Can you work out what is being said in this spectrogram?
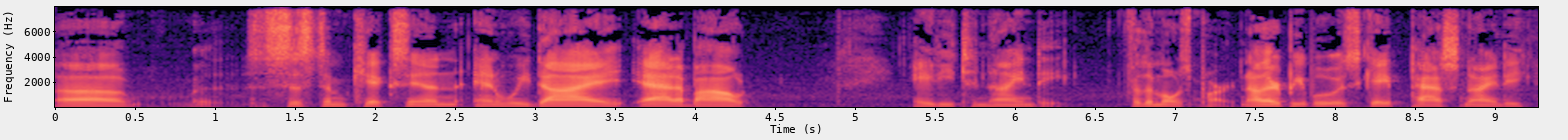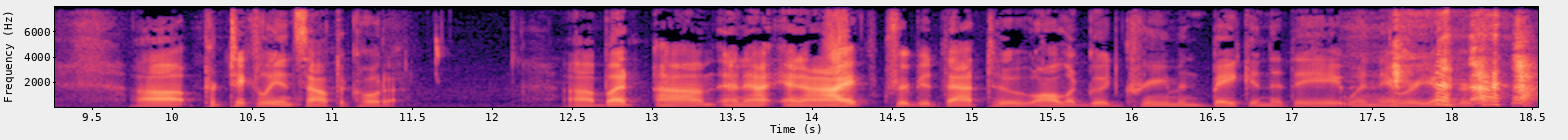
uh, system kicks in, and we die at about eighty to ninety for the most part. Now there are people who escape past ninety, uh, particularly in South Dakota. Uh, but um, and I, and I attribute that to all the good cream and bacon that they ate when they were younger.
